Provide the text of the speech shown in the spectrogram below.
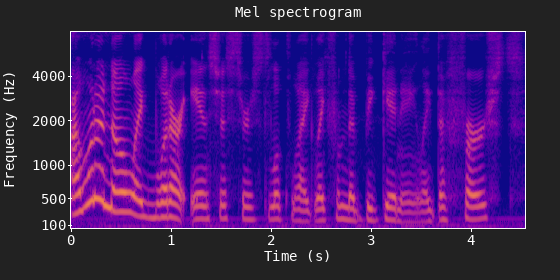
I want to know like what our ancestors look like, like from the beginning, like the first,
